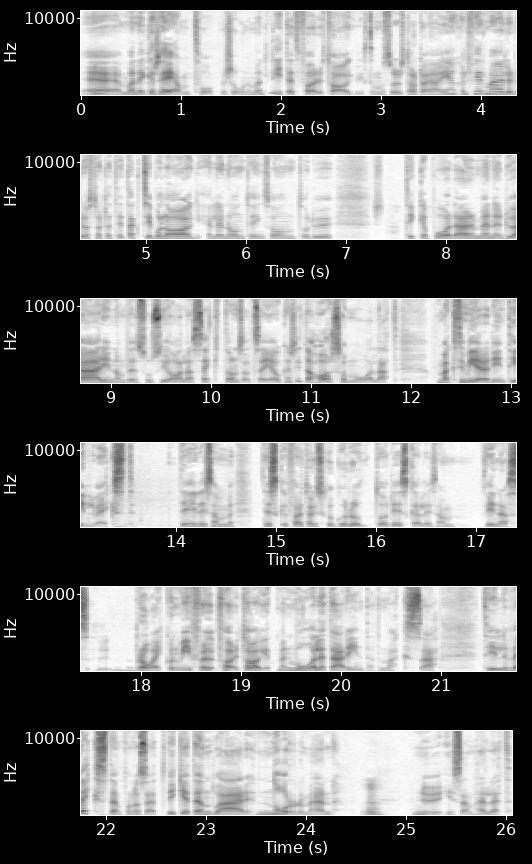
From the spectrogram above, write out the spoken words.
Mm. Eh, man är kanske en, två personer, men ett litet företag. Liksom. Och så har du en enskild firma eller du har startat ett aktiebolag eller någonting sånt och du tickar på där. Men du är inom den sociala sektorn så att säga och kanske inte har som mål att maximera din tillväxt. Det är liksom, det ska, företaget ska gå runt och det ska liksom finnas bra ekonomi för företaget. Men målet är inte att maxa tillväxten på något sätt, vilket ändå är normen mm. nu i samhället.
